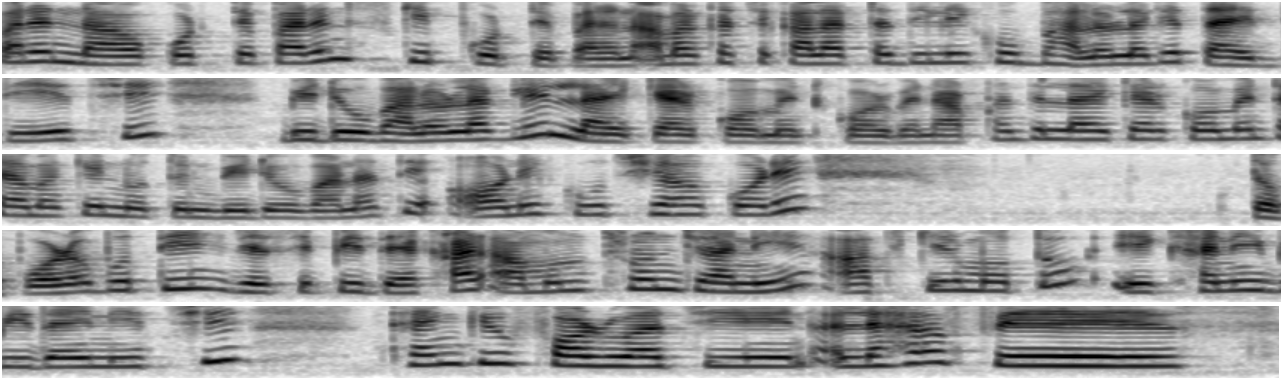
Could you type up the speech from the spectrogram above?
পারেন, নাও করতে পারেন স্কিপ করতে পারেন। আমার কাছে কালারটা দিলেই খুব ভালো লাগে, তাই দিয়েছি। ভিডিও ভালো লাগলে লাইক আর কমেন্ট করবেন। আপনাদের লাইক আর কমেন্ট আমাকে নতুন ভিডিও বানাতে অনেক উৎসাহ করে। তো পরবর্তী রেসিপি দেখার আমন্ত্রণ জানিয়ে আজকের মতো এখানেই বিদায় নিচ্ছি। থ্যাংক ইউ ফর ওয়াচিং আল্লাহ হাফেজ।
